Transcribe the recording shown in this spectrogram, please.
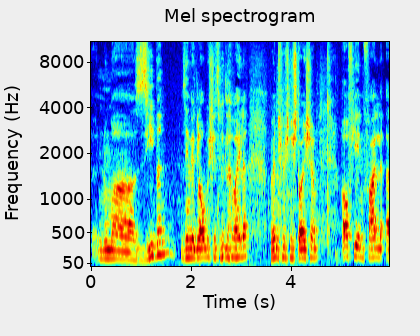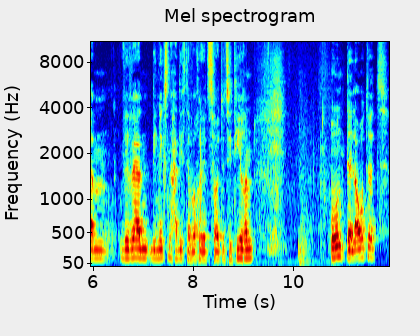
äh, Nummer 7, sehen wir glaube ich jetzt mittlerweile, wenn ich mich nicht täusche. Auf jeden Fall, ähm, wir werden den nächsten Hadith der Woche jetzt heute zitieren. Und der lautet,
